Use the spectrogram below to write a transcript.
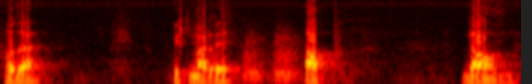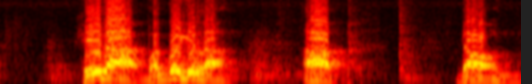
ಹೌದಾ? ಇಷ್ಟು ಮಾಡ್ರಿ ಅಪ್ ಡೌನ್ ಹೀದ ಬಗ್ಗೋಗಿಲ್ಲ. ಅಪ್ ಡೌನ್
